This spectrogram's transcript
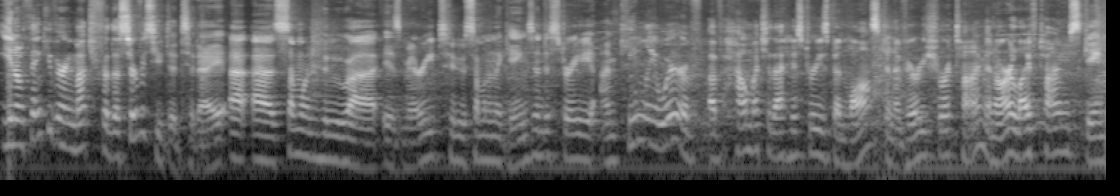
you know, thank you very much for the service you did today. Uh, as someone who uh, is married to someone in the games industry, I'm keenly aware of, of how much of that history has been lost in a very short time. In our lifetimes, game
